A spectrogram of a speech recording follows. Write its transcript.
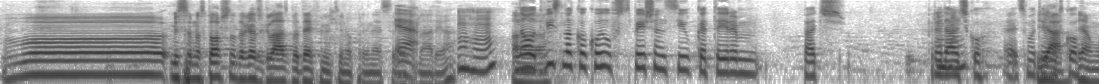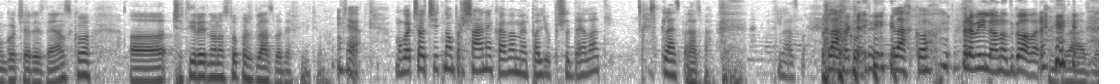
Vo, mislim, na splošno drugač glasba definitivno prinese Ja. več denarja. No, A, odvisno, kako uspešen si v katerem pač predalčku. Recimo temu Ja, tako. ja, mogoče res dejansko. Uh, če ti redno nastopaš, glasba definitivno. Ja. Mogoče očitno vprašanje, kaj vam je pa ljubše delati? Glasba. Glasba. Glasba. Lahko. Okej. Lahko. Pravilen odgovor. glasba.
